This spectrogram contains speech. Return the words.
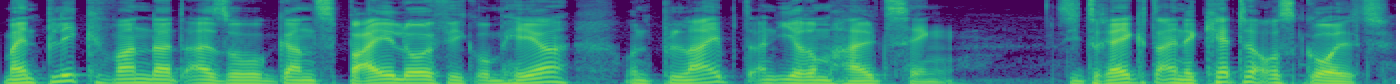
Mein Blick wandert also ganz beiläufig umher und bleibt an ihrem Hals hängen. Sie trägt eine Kette aus Gold.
